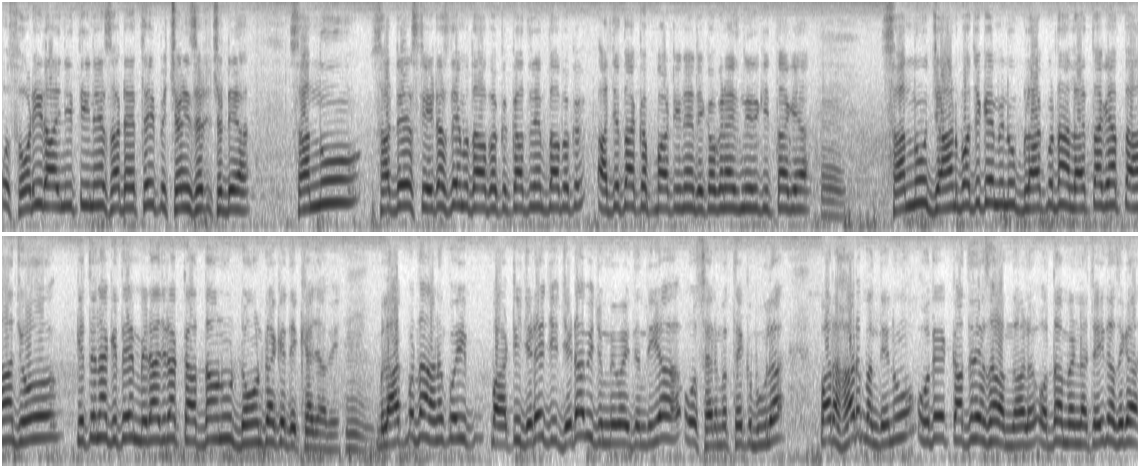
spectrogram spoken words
ਉਹ ਸੌੜੀ ਰਾਜਨੀਤੀ ਨੇ ਸਾਡੇ ਇੱਥੇ ਹੀ ਪਿੱਛੇ ਨਹੀਂ ਛੱਡ- ਛੱਡਿਆ। ਸਾਨੂੰ ਸਾਡੇ ਸਟੇਟਸ ਦੇ ਮੁਤਾਬਕ ਕਦ ਦੇ ਮੁਤਾਬਕ ਅੱਜ ਤੱਕ ਪਾਰਟੀ ਨੇ ਰਿਕੋਗਨਾਈਜ਼ ਨਹੀਂ ਕੀਤਾ ਗਿਆ। ਸਾਨੂੰ ਜਾਣਬੁੱਝ ਕੇ ਮੈਨੂੰ ਬਲਾਕ ਪ੍ਰਧਾਨ ਲਾ ਦਿੱਤਾ ਗਿਆ ਤਾਂ ਜੋ ਕਿਤੇ ਨਾ ਕਿਤੇ ਮੇਰਾ ਜਿਹੜਾ ਕੱਦ ਆ ਉਹਨੂੰ ਡਾਊਨ ਕਰਕੇ ਦੇਖਿਆ ਜਾਵੇ। ਬਲਾਕ ਪ੍ਰਧਾਨ ਕੋਈ ਪਾਰਟੀ ਜਿਹੜੇ ਜਿਹੜਾ ਵੀ ਜ਼ਿੰਮੇਵਾਰੀ ਦਿੰਦੀ ਆ ਉਹ ਸਿਰ ਮੱਥੇ ਕਬੂਲ ਆ। ਪਰ ਹਰ ਬੰਦੇ ਨੂੰ ਉਹਦੇ ਕੱਦ ਦੇ ਹਿਸਾਬ ਨਾਲ ਅਹੁਦਾ ਮਿਲਣਾ ਚਾਹੀਦਾ ਸੀਗਾ।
